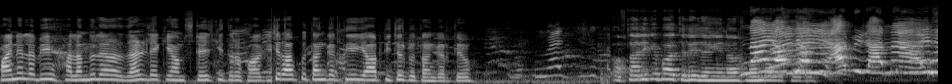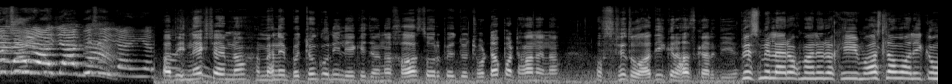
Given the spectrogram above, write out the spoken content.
फाइनल अभी अलहमदिल्ला रिज़ल्ट लेके हम स्टेज की तरफ़ आ गए। टीचर आपको तंग करती है या आप टीचर को तंग करते हो? अफतारी के बाद चले जाएँगे ना है अभी नेक्स्ट टाइम ना मैंने बच्चों को नहीं लेके जाना खास तौर पे जो छोटा पठान है ना उसने तो आधी क्रॉस कर दी है। बिस्मिल्लाहिर्रहमानिर्रहीम अस्सलाम वालेकुम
